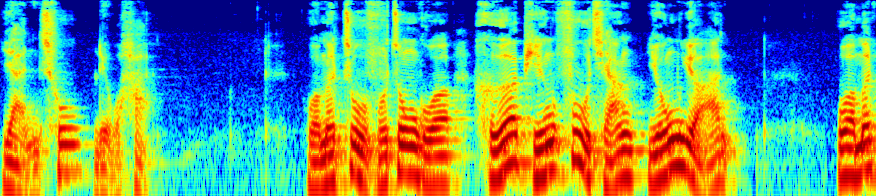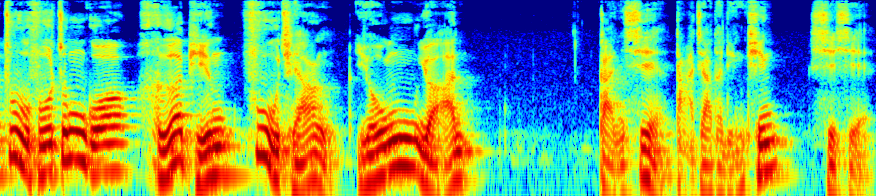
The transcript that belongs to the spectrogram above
演出流汗。我们祝福中国和平富强永远。我们祝福中国和平富强永远。感谢大家的聆听，谢谢。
